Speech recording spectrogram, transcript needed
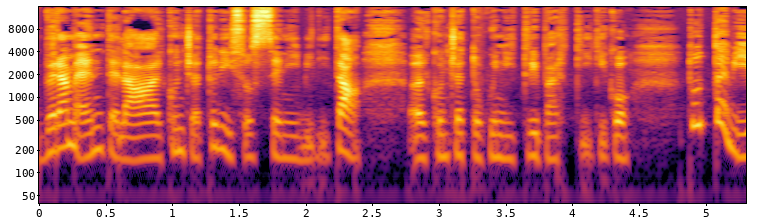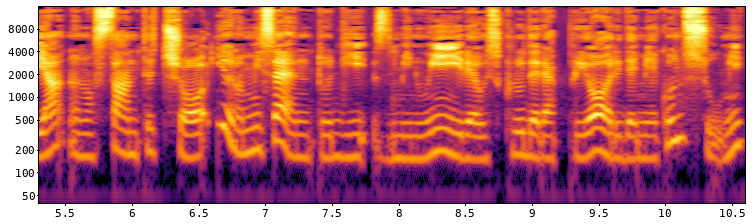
veramente la, il concetto di sostenibilità, eh, il concetto quindi tripartitico. Tuttavia, nonostante ciò, io non mi sento di sminuire o escludere a priori dai miei consumi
